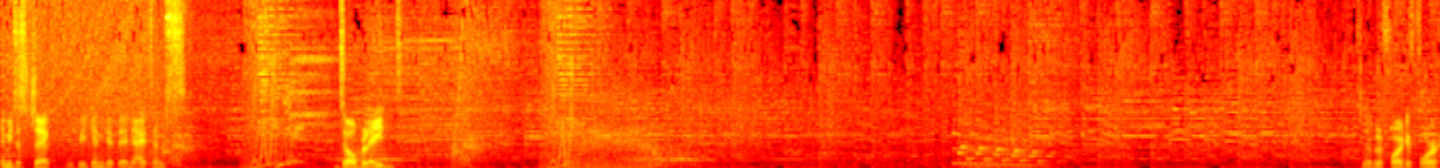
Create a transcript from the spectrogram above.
let me just check if we can get any items. Jaw Level 44.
